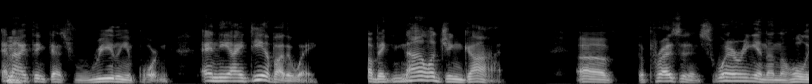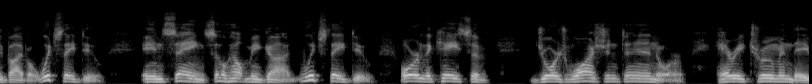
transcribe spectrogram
and mm. i think that's really important and the idea by the way of acknowledging god of the president swearing in on the Holy Bible, which they do, in saying, So help me God, which they do. Or in the case of George Washington or Harry Truman, they,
